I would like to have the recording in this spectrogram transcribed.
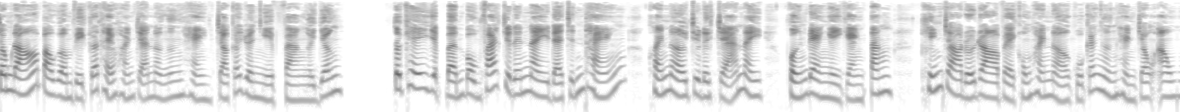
trong đó bao gồm việc có thể hoàn trả nợ ngân hàng cho các doanh nghiệp và người dân. Từ khi dịch bệnh bùng phát cho đến nay đã 9 tháng, khoản nợ chưa được trả này vẫn đang ngày càng tăng, khiến cho rủi ro về khủng hoảng nợ của các ngân hàng châu Âu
